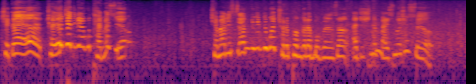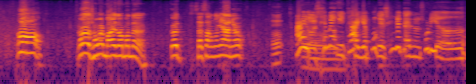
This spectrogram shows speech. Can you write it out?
제가 저 여자들이라고 닮았어요. 제 말에 쌍둥이들과 저를 번갈아 보면서 아저씨는 말씀하셨어요. 어, 어 정말 많이 닮았네. 그 새 쌍둥이 아니요? 아유, 세 명이 다 예쁘게 생겼다는 소리요.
